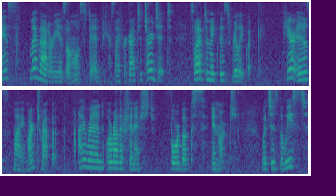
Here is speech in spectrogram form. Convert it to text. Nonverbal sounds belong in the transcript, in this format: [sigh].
guys, my battery is almost dead because I forgot to charge it, so I have to make this really quick. Here is my March wrap-up. I read, or rather finished, four books in March, which is the least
